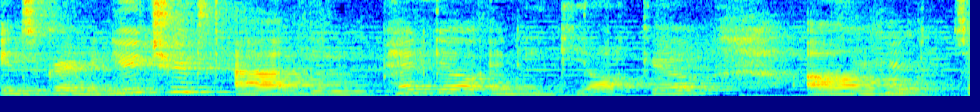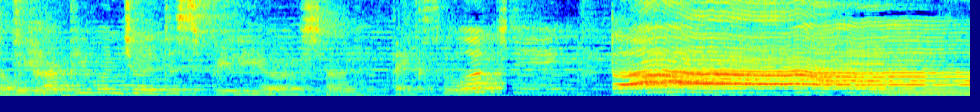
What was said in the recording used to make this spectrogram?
Instagram and YouTubes at Little Pen Girl and Inky Art Girl. Um, mm-hmm. so we hope you enjoyed this video. So thanks for watching. Bye. Bye.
